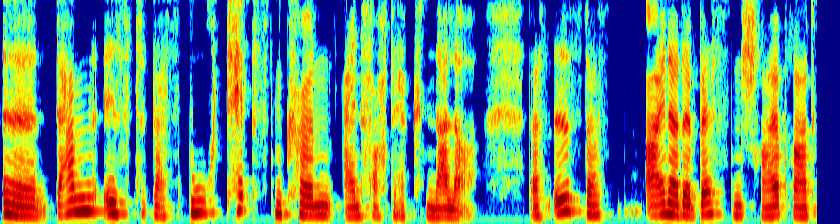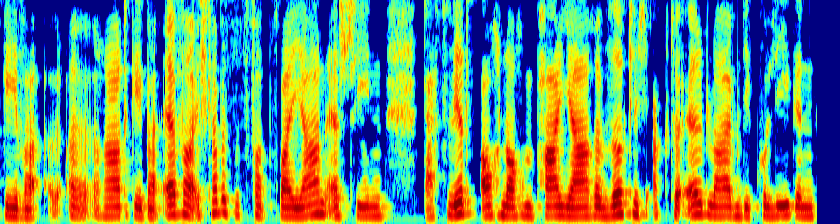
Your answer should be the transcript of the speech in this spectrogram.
äh, dann ist das Buch Texten können einfach der Knaller. Das ist das einer der besten Schreibratgeber äh, Ratgeber ever. Ich glaube, es ist vor zwei Jahren erschienen. Das wird auch noch ein paar Jahre wirklich aktuell bleiben. Die Kollegin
